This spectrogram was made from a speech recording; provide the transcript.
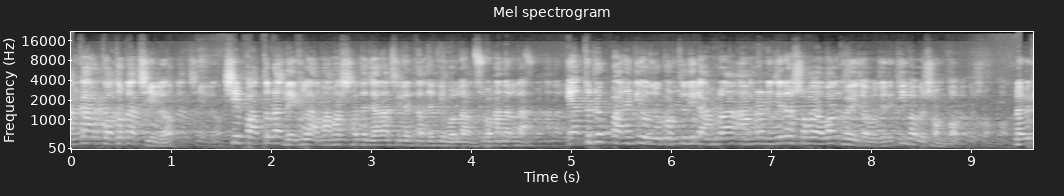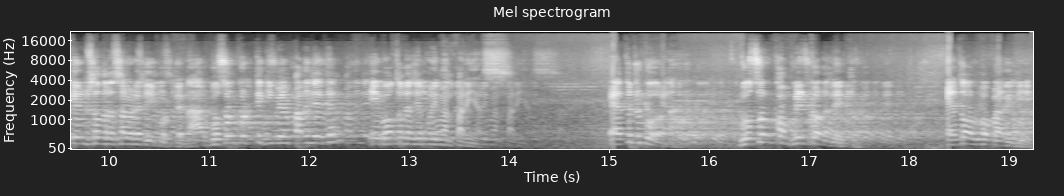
আকার কতটা ছিল, সেই পাত্রটা দেখলাম, আমার সাথে যারা ছিলেন তাদেরকে বললাম সুহান আল্লাহ এতটুকু পানি দিয়ে ওজু করতে দিলে আমরা আমরা নিজেরা সবাই অবাক হয়ে যাব যে কীভাবে সম্ভব? নবী করিম সাল্লাম এটা দিয়ে করতেন। আর গোসল করতে কীভাবে পানি যেতেন এই বোতলে যে পরিমাণ পানি আছে। এতটুকু গোসল কমপ্লিট করা যেত। এত অল্প পানি দিয়ে।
